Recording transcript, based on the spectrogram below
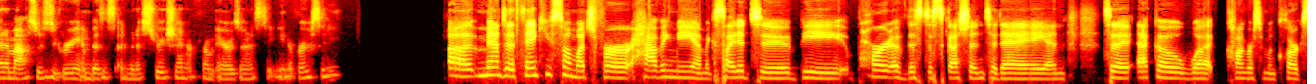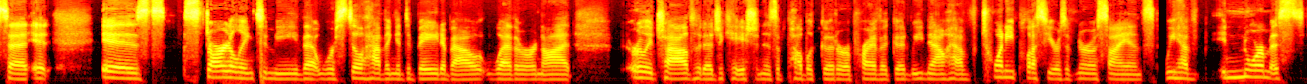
and a master's degree in business administration from Arizona State University. Uh, Amanda, thank you so much for having me. I'm excited to be part of this discussion today and to echo what Congresswoman Clark said. It is startling to me that we're still having a debate about whether or not early childhood education is a public good or a private good. We now have 20 plus years of neuroscience. We have enormous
